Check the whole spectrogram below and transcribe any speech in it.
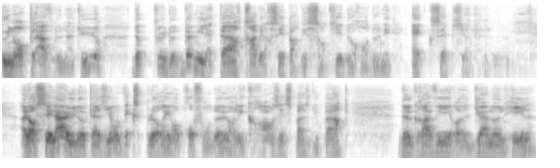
une enclave de nature de plus de 2000 hectares traversée par des sentiers de randonnée exceptionnels. Alors c'est là une occasion d'explorer en profondeur les grands espaces du parc, de gravir Diamond Hill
